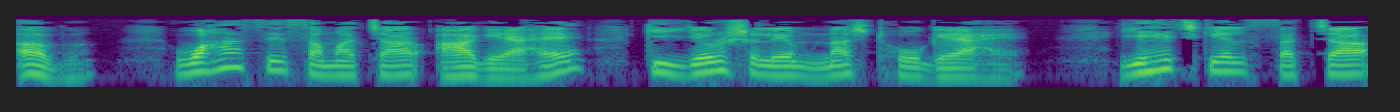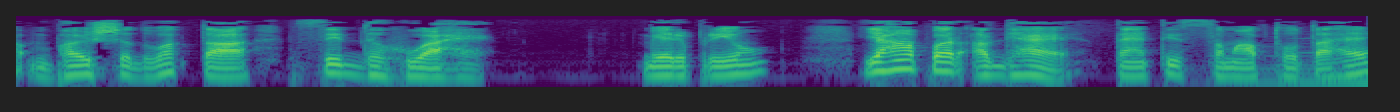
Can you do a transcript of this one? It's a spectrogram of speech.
अब वहाँ से समाचार आ गया है कि यरूशलेम नष्ट हो गया है। यह सच्चा भविष्य वक्ता सिद्ध हुआ है। मेरे प्रियो, यहाँ पर अध्याय तैतीस समाप्त होता है।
